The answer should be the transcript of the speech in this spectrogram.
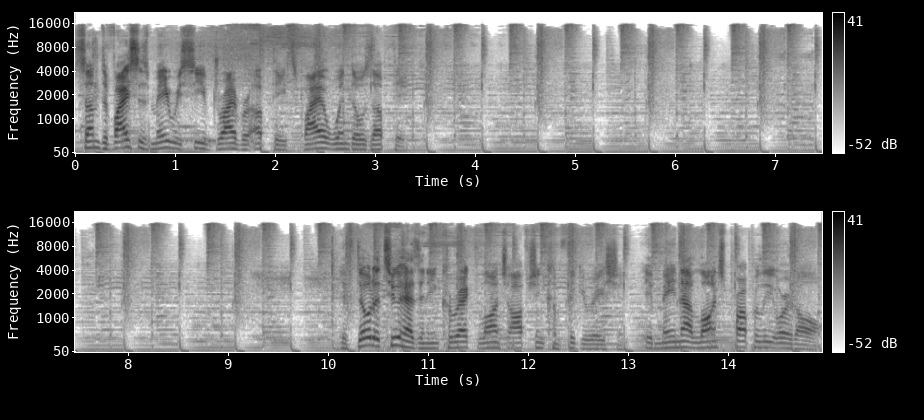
Some devices may receive driver updates via Windows Update. If Dota 2 has an incorrect launch option configuration, it may not launch properly or at all.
